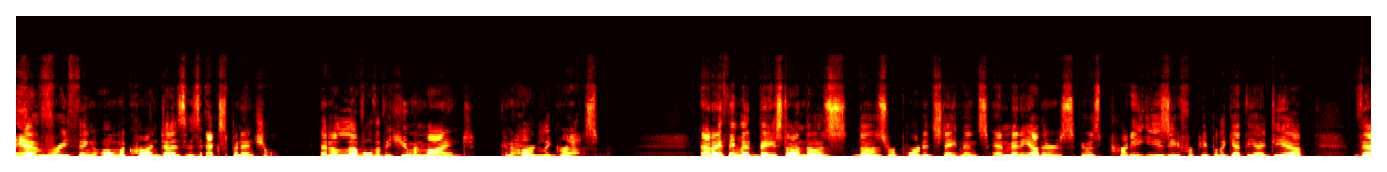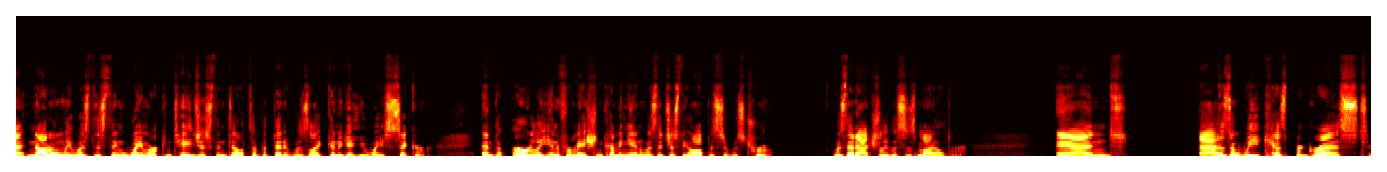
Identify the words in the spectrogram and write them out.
everything Omicron does is exponential at a level that the human mind can hardly grasp. And I think that based on those those reported statements and many others, it was pretty easy for people to get the idea that not only was this thing way more contagious than Delta, but that it was like going to get you way sicker. And the early information coming in was that just the opposite was true. Was that actually this is milder. And as a week has progressed,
